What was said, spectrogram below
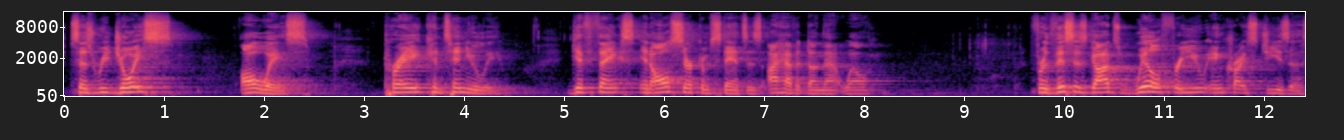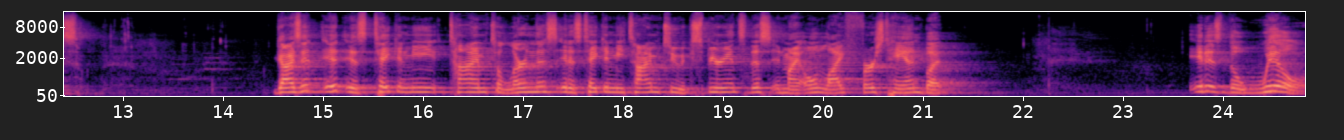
It says, Rejoice always, pray continually, give thanks in all circumstances. I haven't done that well. For this is God's will for you in Christ Jesus. Guys, it, it has taken me time to learn this. It has taken me time to experience this in my own life firsthand, but it is the will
